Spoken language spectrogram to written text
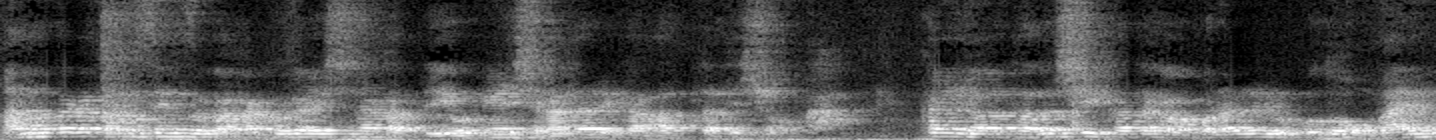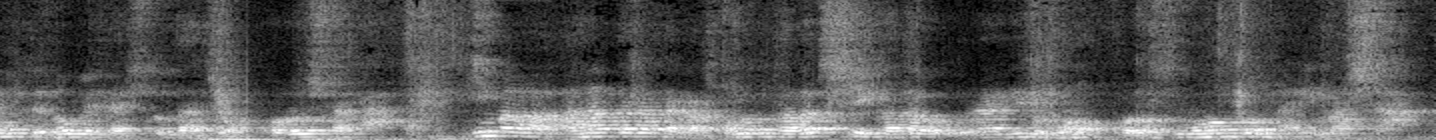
あなた方の先祖が迫害しなかった預言者が誰かあったでしょうか？彼らは正しい方が来られることを前もって述べた人たちを殺したか今はあなた方がこの正しい方を裏切る者殺す者となりました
